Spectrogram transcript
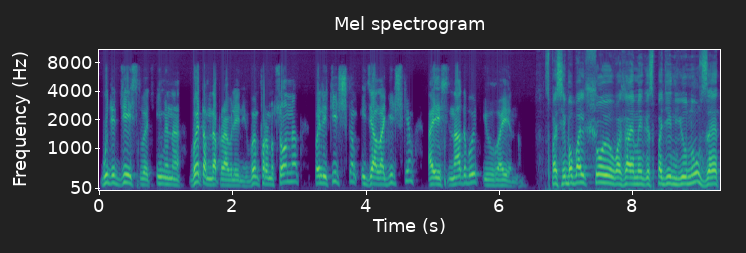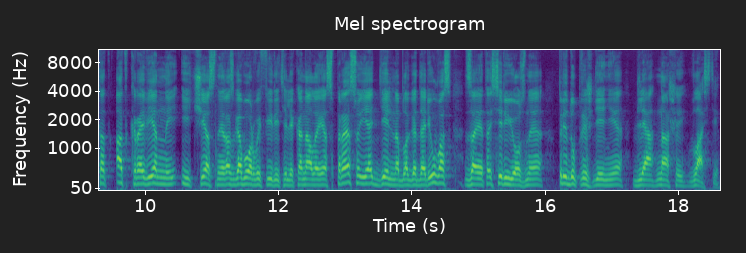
будет действовать именно в этом направлении, в информационном, политическом, идеологическом, а если надо будет и в военном. Спасибо большое, уважаемый господин Юнус, за этот откровенный и честный разговор в эфире телеканала «Эспрессо». И отдельно благодарю вас за это серьезное предупреждение для нашей власти.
